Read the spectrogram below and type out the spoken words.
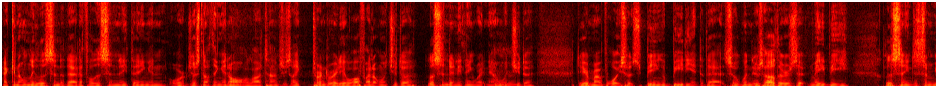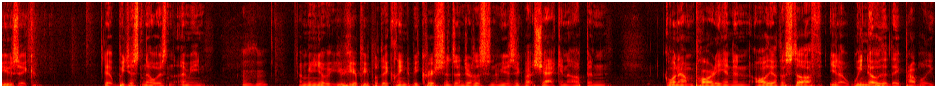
I can only listen to that if I listen to anything and or just nothing at all. A lot of times he's like, turn the radio off. I don't want you to listen to anything right now. I want mm-hmm. you to, to hear my voice. So it's being obedient to that. So when there's others that may be listening to some music that we just know is, I mean, mm-hmm. I mean, you know, you hear people that claim to be Christians and they're listening to music about shacking up and going out and partying and all the other stuff. You know, we know that they probably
